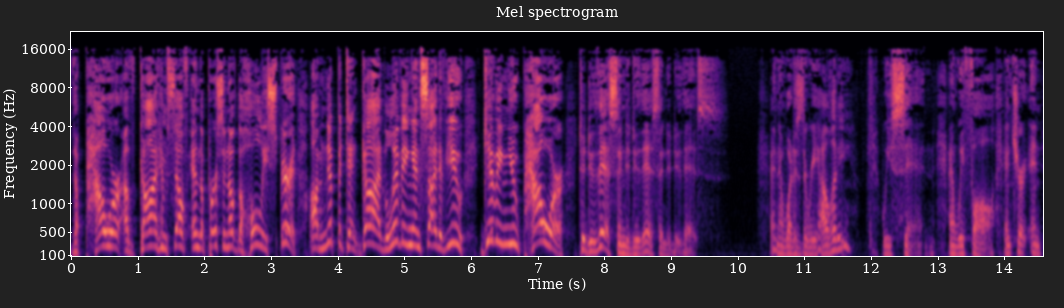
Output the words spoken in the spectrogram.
the power of God himself and the person of the Holy Spirit, omnipotent God living inside of you, giving you power to do this and to do this and to do this. And then what is the reality? We sin and we fall and church and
